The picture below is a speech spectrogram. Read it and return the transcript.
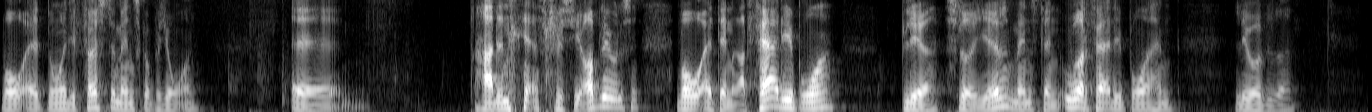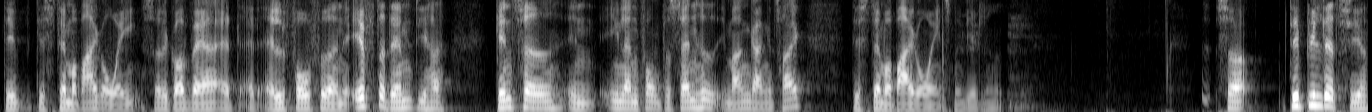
hvor at nogle af de første mennesker på jorden øh, har den her, skal vi sige, oplevelse, hvor at den retfærdige bror bliver slået ihjel, mens den uretfærdige bror, han lever videre. Det, det stemmer bare ikke overens. Så det kan godt være, at, at alle forfædrene efter dem, de har gentaget en, en eller anden form for sandhed i mange gange i træk. Det stemmer bare ikke overens med virkeligheden. Så det Bildad siger,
